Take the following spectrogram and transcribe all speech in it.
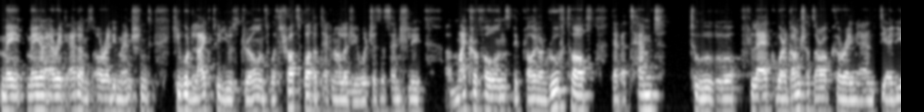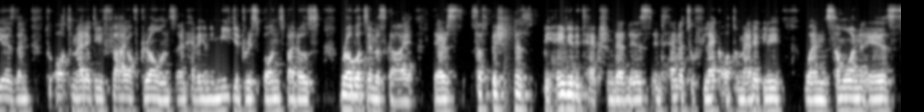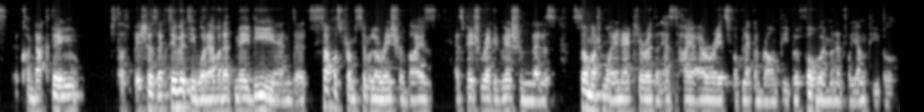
May- Mayor Eric Adams already mentioned he would like to use drones with ShotSpotter technology, which is essentially uh, microphones deployed on rooftops that attempt to flag where gunshots are occurring. And the idea is then to automatically fly off drones and having an immediate response by those robots in the sky. There's suspicious behavior detection that is intended to flag automatically when someone is conducting suspicious activity, whatever that may be. And it suffers from similar racial bias as facial recognition that is so much more inaccurate and has higher error rates for black and brown people, for women, and for young people.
